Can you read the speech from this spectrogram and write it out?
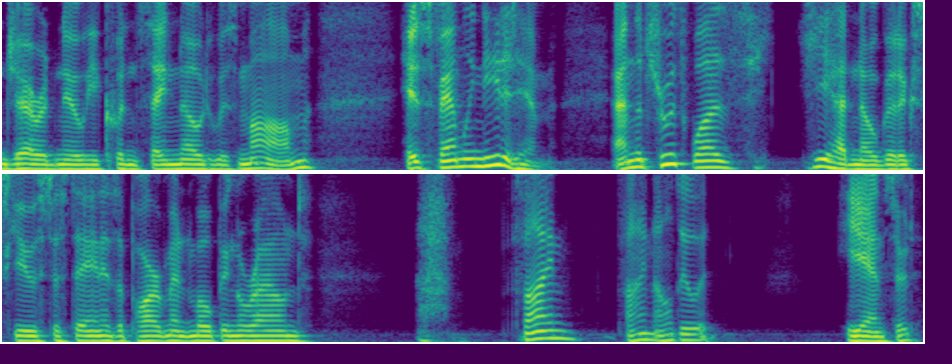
Jared knew he couldn't say no to his mom. His family needed him, and the truth was, he had no good excuse to stay in his apartment moping around. Fine, fine, I'll do it. He answered.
